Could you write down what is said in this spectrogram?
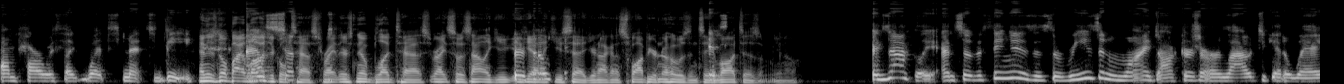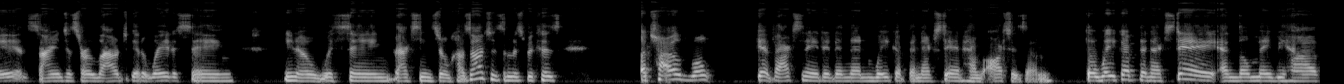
on par with like what's meant to be. And there's no biological so, test, right? There's no blood test, right? So it's not like you, yeah, no, like you said, you're not going to swab your nose and say have autism, you know. Exactly. And so the thing is, is the reason why doctors are allowed to get away and scientists are allowed to get away to saying, you know, with saying vaccines don't cause autism is because a child won't get vaccinated and then wake up the next day and have autism. they'll wake up the next day and they'll maybe have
